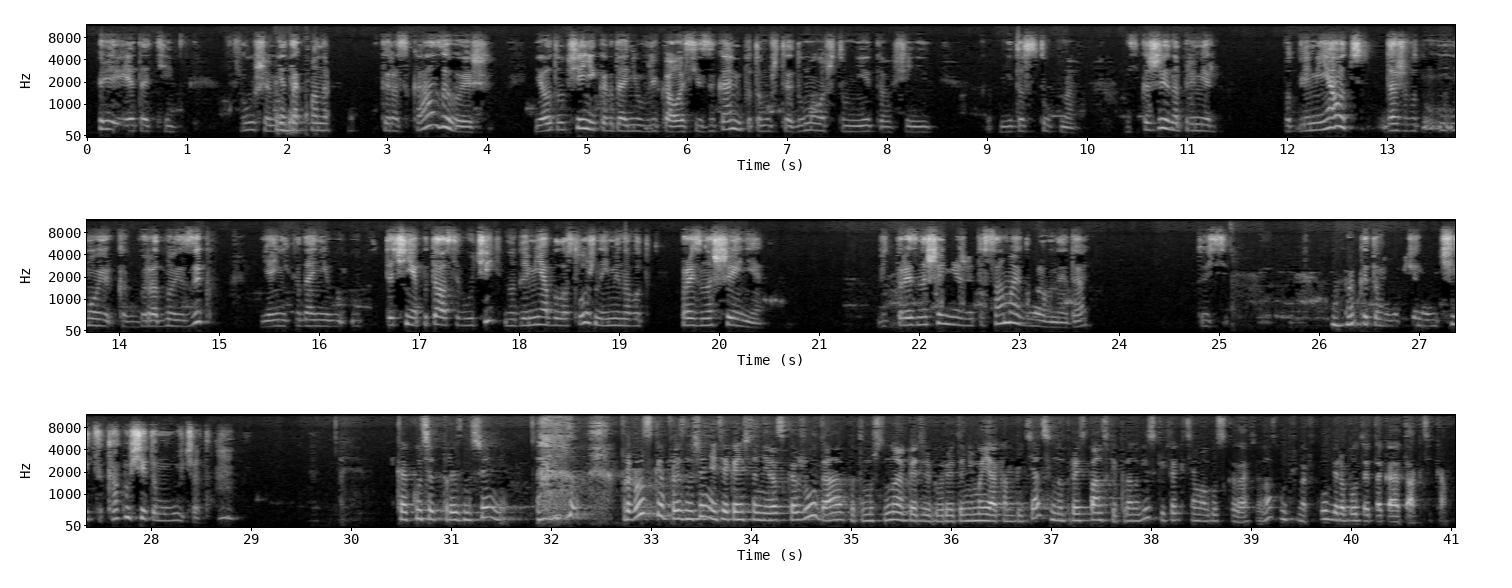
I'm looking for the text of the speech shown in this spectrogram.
Привет, Ати. Слушай, Привет. мне так понравилось, ты рассказываешь. Я вот вообще никогда не увлекалась языками, потому что я думала, что мне это вообще не, недоступно. Скажи, например, вот для меня вот даже вот мой как бы родной язык, я никогда не, точнее, пыталась его учить, но для меня было сложно именно вот произношение. Ведь произношение же это самое главное, да? То есть как этому вообще научиться? Как вообще этому учат? Как учат произношение? про русское произношение я тебе, конечно, не расскажу, да, потому что, ну, опять же говорю, это не моя компетенция, но про испанский, про английский, как я тебе могу сказать? У нас, например, в клубе работает такая тактика.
